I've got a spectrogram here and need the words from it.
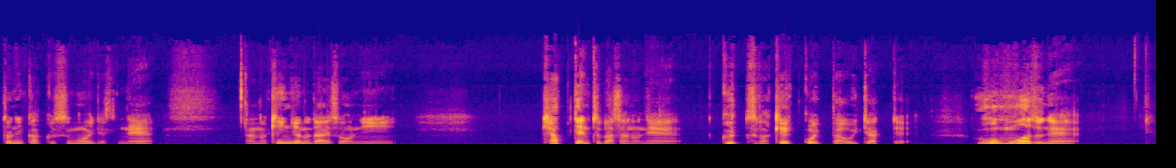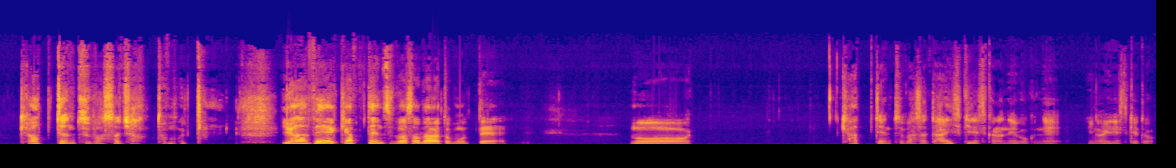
とにかくすごいですね。あの、近所のダイソーに、キャプテン翼のね、グッズが結構いっぱい置いてあって、うお、思わずね、キャプテン翼じゃんと思って やべえ、キャプテン翼だと思って。もう、キャプテン翼大好きですからね、僕ね。意外ですけど。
